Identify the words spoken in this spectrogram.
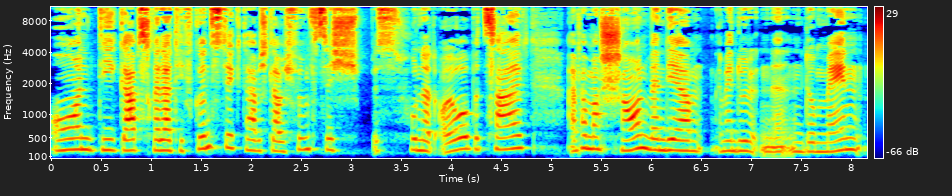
Und die gab's relativ günstig. Da habe ich, glaube ich, 50 bis 100 Euro bezahlt. Einfach mal schauen, wenn dir, wenn du eine Domain,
